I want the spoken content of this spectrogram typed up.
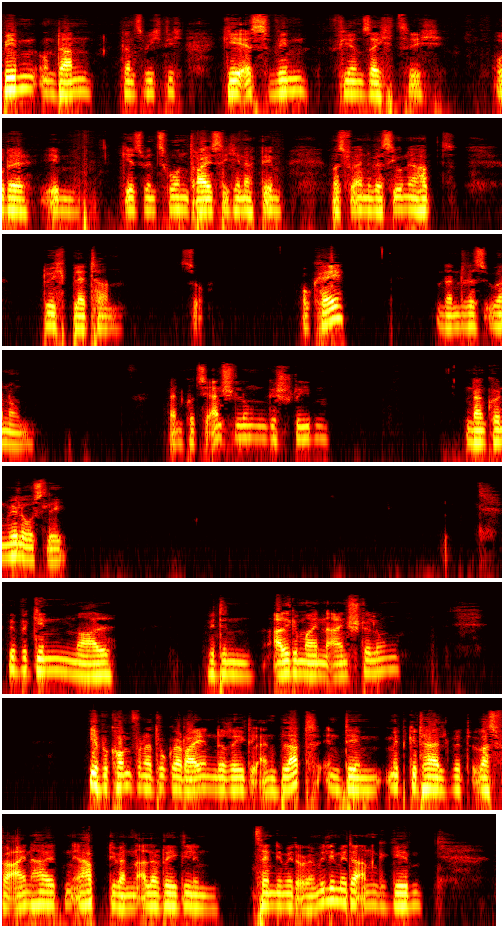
bin und dann, ganz wichtig, GS-Win 64 oder eben GS-Win 32, je nachdem, was für eine Version ihr habt, durchblättern. So. Okay. Und dann wird das übernommen. Werden kurz die Einstellungen geschrieben. Und dann können wir loslegen. Wir beginnen mal mit den allgemeinen Einstellungen. Ihr bekommt von der Druckerei in der Regel ein Blatt, in dem mitgeteilt wird, was für Einheiten ihr habt. Die werden in aller Regel in Zentimeter oder Millimeter angegeben.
